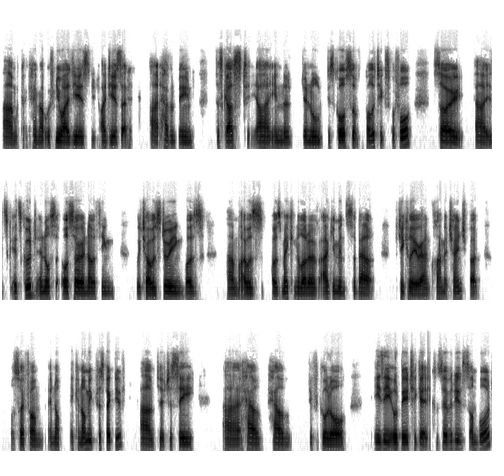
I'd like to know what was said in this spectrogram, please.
um, came up with new ideas, ideas that uh, haven't been discussed uh, in the general discourse of politics before. So uh, it's it's good. And also also another thing which I was doing was um, I was I was making a lot of arguments about particularly around climate change, but also from an economic perspective um, to to see uh, how how difficult or easy it would be to get conservatives on board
